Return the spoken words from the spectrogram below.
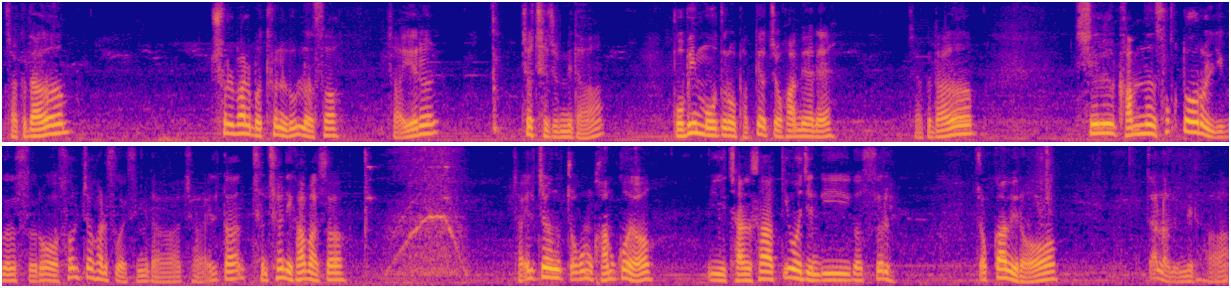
자, 그 다음 출발 버튼을 눌러서 자, 얘를 젖혀줍니다. 보빈 모드로 바뀌었죠, 화면에. 자, 그 다음 실 감는 속도를 이것으로 설정할 수가 있습니다. 자, 일단 천천히 감아서 자, 일정 조금 감고요. 이 잔사 끼워진 이것을 쪽가위로 잘라줍니다.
